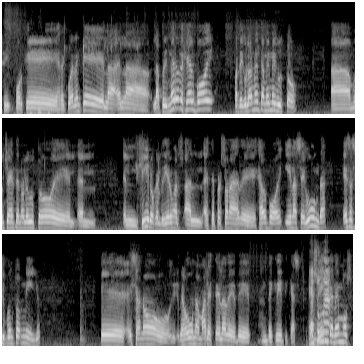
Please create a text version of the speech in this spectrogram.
Sí, porque recuerden que la, la, la primera de Hellboy, particularmente a mí me gustó. A mucha gente no le gustó el el giro que le dieron al, a este personaje de Hellboy. Y en la segunda, esa sí fue un tornillo. que esa no dejó una mala estela de, de, críticas. Es tenemos,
